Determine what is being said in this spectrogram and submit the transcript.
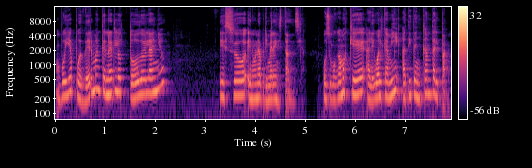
¿Voy a poder mantenerlo todo el año? Eso en una primera instancia. O supongamos que, al igual que a mí, a ti te encanta el pan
